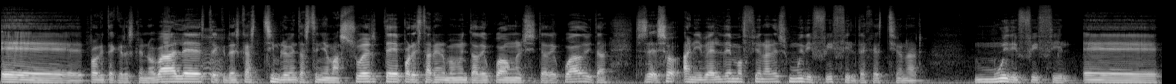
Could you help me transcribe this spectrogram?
Eh, porque te crees que no vales, te crees que has- simplemente has tenido más suerte por estar en el momento adecuado, en el sitio adecuado y tal. Entonces eso a nivel de emocional es muy difícil de gestionar, muy difícil. Eh,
